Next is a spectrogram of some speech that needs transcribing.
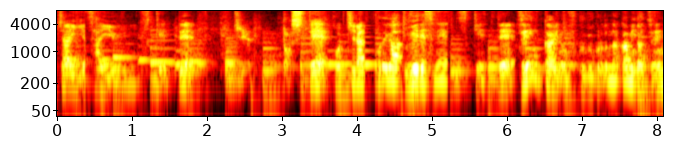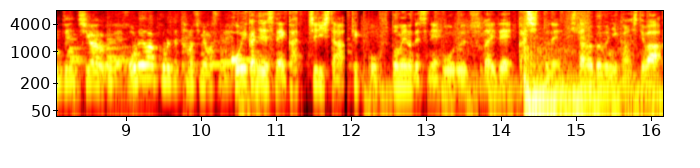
ちゃい左右につけてギュッとしてこちらこれが上ですね。つけて前回の福袋と中身が全然違うので、ね、これはこれで楽しめますね。こういう感じですね。がっちりした結構太めのですねボール素材でガシッとで下の部分に関しては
